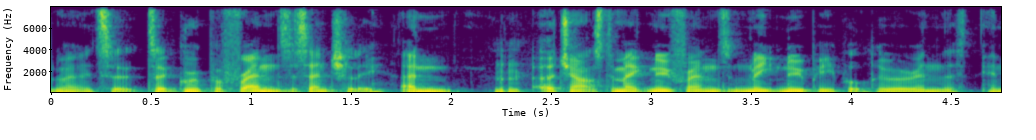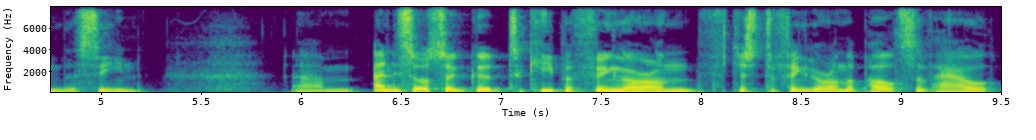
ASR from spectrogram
it's a, it's a group of friends essentially, and hmm. a chance to make new friends and meet new people who are in the in the scene. Um, and it's also good to keep a finger on just a finger on the pulse of how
